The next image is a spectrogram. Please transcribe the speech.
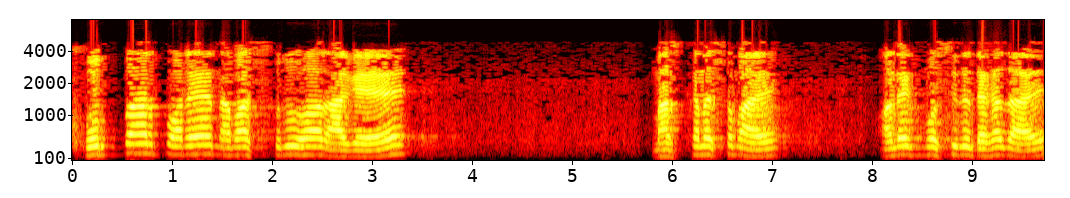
খুদবার পরে নামাজ শুরু হওয়ার আগে মাঝখানের সময় অনেক মসজিদে দেখা যায়,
